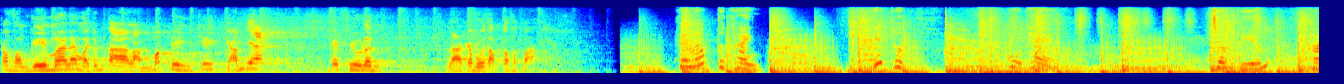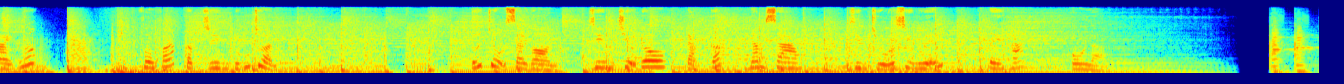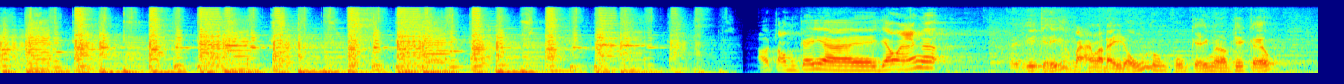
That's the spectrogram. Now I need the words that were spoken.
trong phòng gym á, nếu mà chúng ta làm mất đi cái cảm giác, cái feeling là cái buổi tập ta thất bại. Vlog thực hành. Thiết thực. Cụ thể. Châm biếm. Hài hước. Phương pháp tập gym đúng chuẩn. Tứ trụ Sài Gòn, Gym triệu đô, đẳng cấp 5 sao. Gym chúa Duy Nguyễn THOL ở trong cái uh, giáo án á thì duy chỉ các bạn là đầy đủ luôn phụ kiện này nọ kia kiểu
